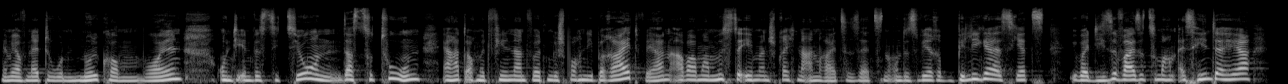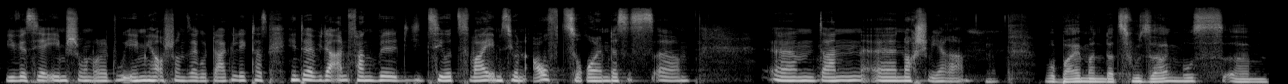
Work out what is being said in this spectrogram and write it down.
wenn wir auf Netto Null kommen wollen. Und die Investition, das zu tun, er hat auch mit vielen Landwirten gesprochen, die bereit wären, aber man müsste eben entsprechende Anreize setzen. Und es wäre billiger, es jetzt über diese Weise zu machen, als hinterher, wie wir es ja eben schon oder du eben ja auch schon sehr gut dargelegt hast, hinterher wieder anfangen will, die CO2-Emissionen aufzuräumen. Das ist äh, ähm, dann äh, noch schwerer. Ja. Wobei man dazu sagen muss, ähm,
